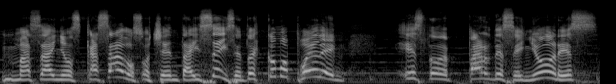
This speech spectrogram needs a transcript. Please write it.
más años casados, 86. Entonces, ¿cómo pueden este par de señores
